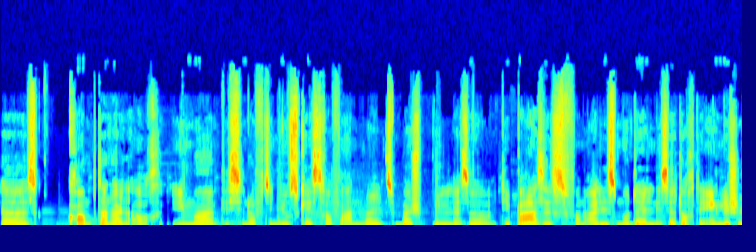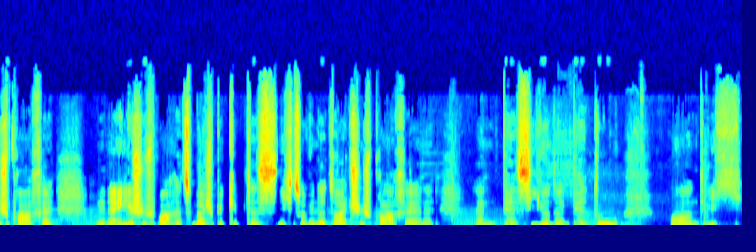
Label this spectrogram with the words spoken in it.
Äh, es kommt dann halt auch immer ein bisschen auf den Use Case drauf an, weil zum Beispiel, also die Basis von all diesen Modellen ist ja doch die englische Sprache. Und in der englischen Sprache zum Beispiel gibt es nicht so wie in der deutschen Sprache eine, ein per Sie und ein per Du. Und ich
